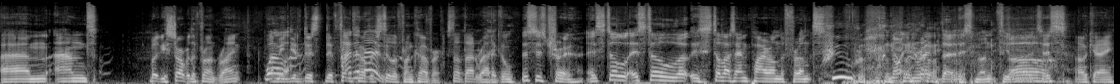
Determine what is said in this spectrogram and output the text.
um, and But you start with the front, right? Well, I mean, the, the front cover know. is still the front cover. It's not that radical. This is true. It still, it still, it still has Empire on the front. Not in red though this month. You'll Oh, notice. okay.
